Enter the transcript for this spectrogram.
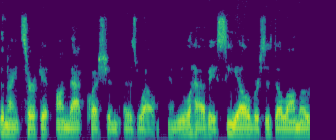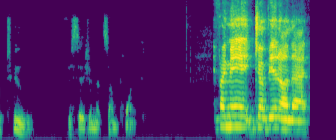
the Ninth Circuit on that question as well, and we will have a CL versus Del Amo two decision at some point. If I may jump in on that,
